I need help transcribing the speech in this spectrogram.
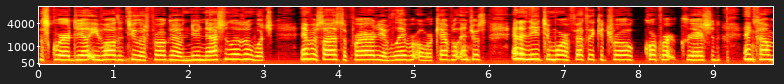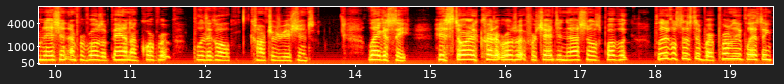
The Square Deal evolved into his program of New Nationalism, which emphasized the priority of labor over capital interests and the need to more effectively control corporate creation and combination and propose a ban on corporate political contributions. Legacy. Historians credit Roosevelt for changing the National's public political system by permanently placing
